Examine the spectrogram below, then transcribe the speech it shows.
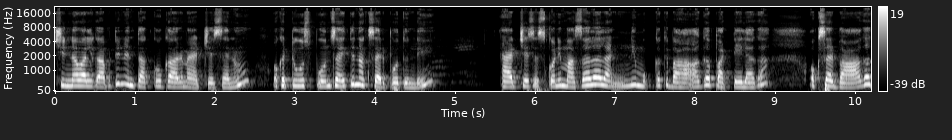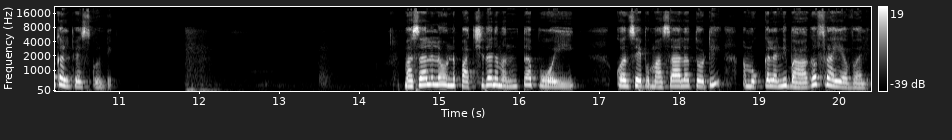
చిన్నవాళ్ళు కాబట్టి నేను తక్కువ కారం యాడ్ చేశాను. ఒక టూ స్పూన్స్ అయితే నాకు సరిపోతుంది. యాడ్ చేసేసుకొని మసాలాలు అన్నీ ముక్కకి బాగా పట్టేలాగా ఒకసారి బాగా కలిపేసుకోండి. మసాలాలో ఉన్న పచ్చిదనం అంతా పోయి కొంతసేపు మసాలాతోటి ఆ ముక్కలన్నీ బాగా ఫ్రై అవ్వాలి.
